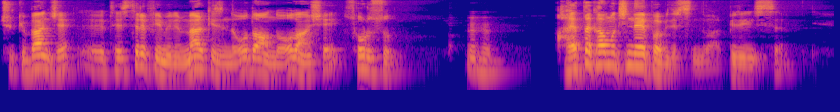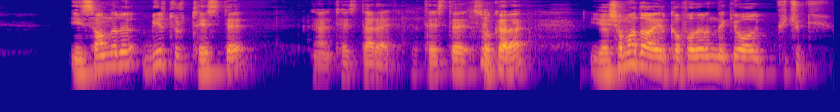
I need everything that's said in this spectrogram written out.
Çünkü bence e, Testere filminin merkezinde odağında olan şey sorusu. Hı hı. Hayatta kalmak için ne yapabilirsin var birincisi. İnsanları bir tür teste yani testere, teste sokarak yaşama dair kafalarındaki o küçük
